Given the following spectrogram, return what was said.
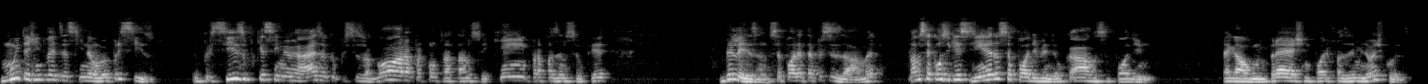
muita gente vai dizer assim, não, eu preciso. Eu preciso porque 100 mil reais é o que eu preciso agora para contratar não sei quem, para fazer não sei o quê. Beleza, você pode até precisar, mas para você conseguir esse dinheiro, você pode vender o carro, você pode pegar algum empréstimo, pode fazer milhões de coisas.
